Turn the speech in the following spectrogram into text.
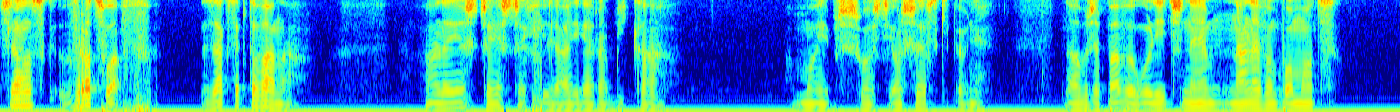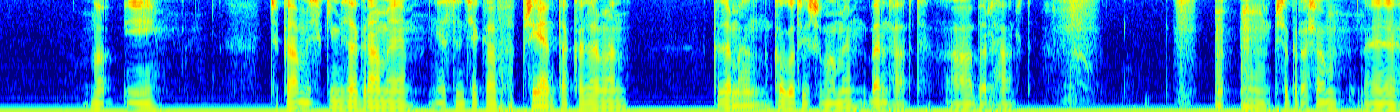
Śląsk Wrocław zaakceptowana. Ale jeszcze, jeszcze chwila i Arabika mojej przyszłości. Olszewski pewnie. Dobrze, Paweł Uliczny na lewą pomoc. No i czekamy z kim zagramy. Jestem ciekaw. Przyjęta Kelemen. Kelemen? Kogo tu jeszcze mamy? Bernhard. A, Bernhard. Przepraszam. Y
